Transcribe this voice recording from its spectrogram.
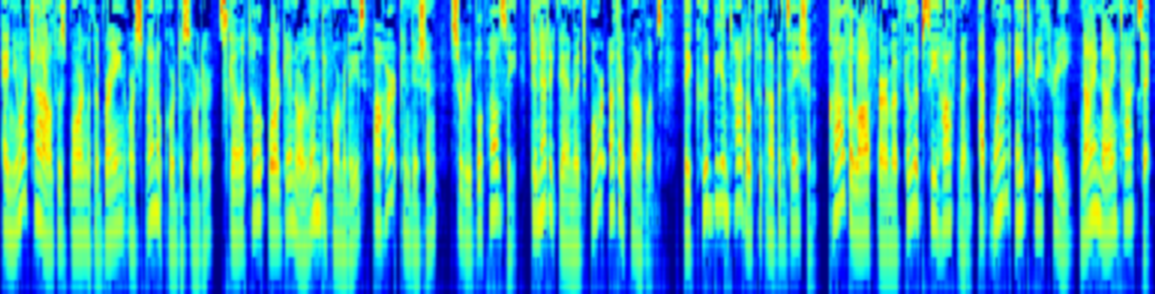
and your child was born with a brain or spinal cord disorder, skeletal, organ, or limb deformities, a heart condition, cerebral palsy, genetic damage, or other problems, they could be entitled to compensation. Call the law firm of Philip C. Hoffman at 1-833-99-TOXIC.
